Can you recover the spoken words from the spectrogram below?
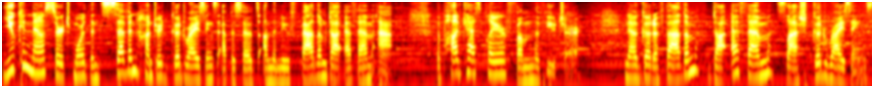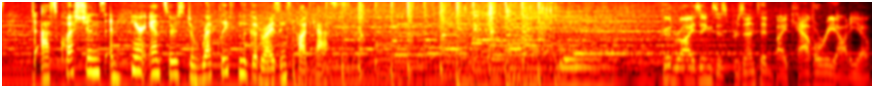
You can now search more than 700 Good Risings episodes on the new Fathom.fm app, the podcast player from the future. Now go to fathom.fm slash good risings to ask questions and hear answers directly from the Good Risings podcast. Good Risings is presented by Cavalry Audio.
